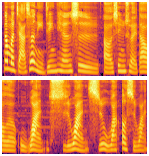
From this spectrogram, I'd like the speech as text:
那么假设你今天是呃薪水到了五万、十万、十五万、二十万，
